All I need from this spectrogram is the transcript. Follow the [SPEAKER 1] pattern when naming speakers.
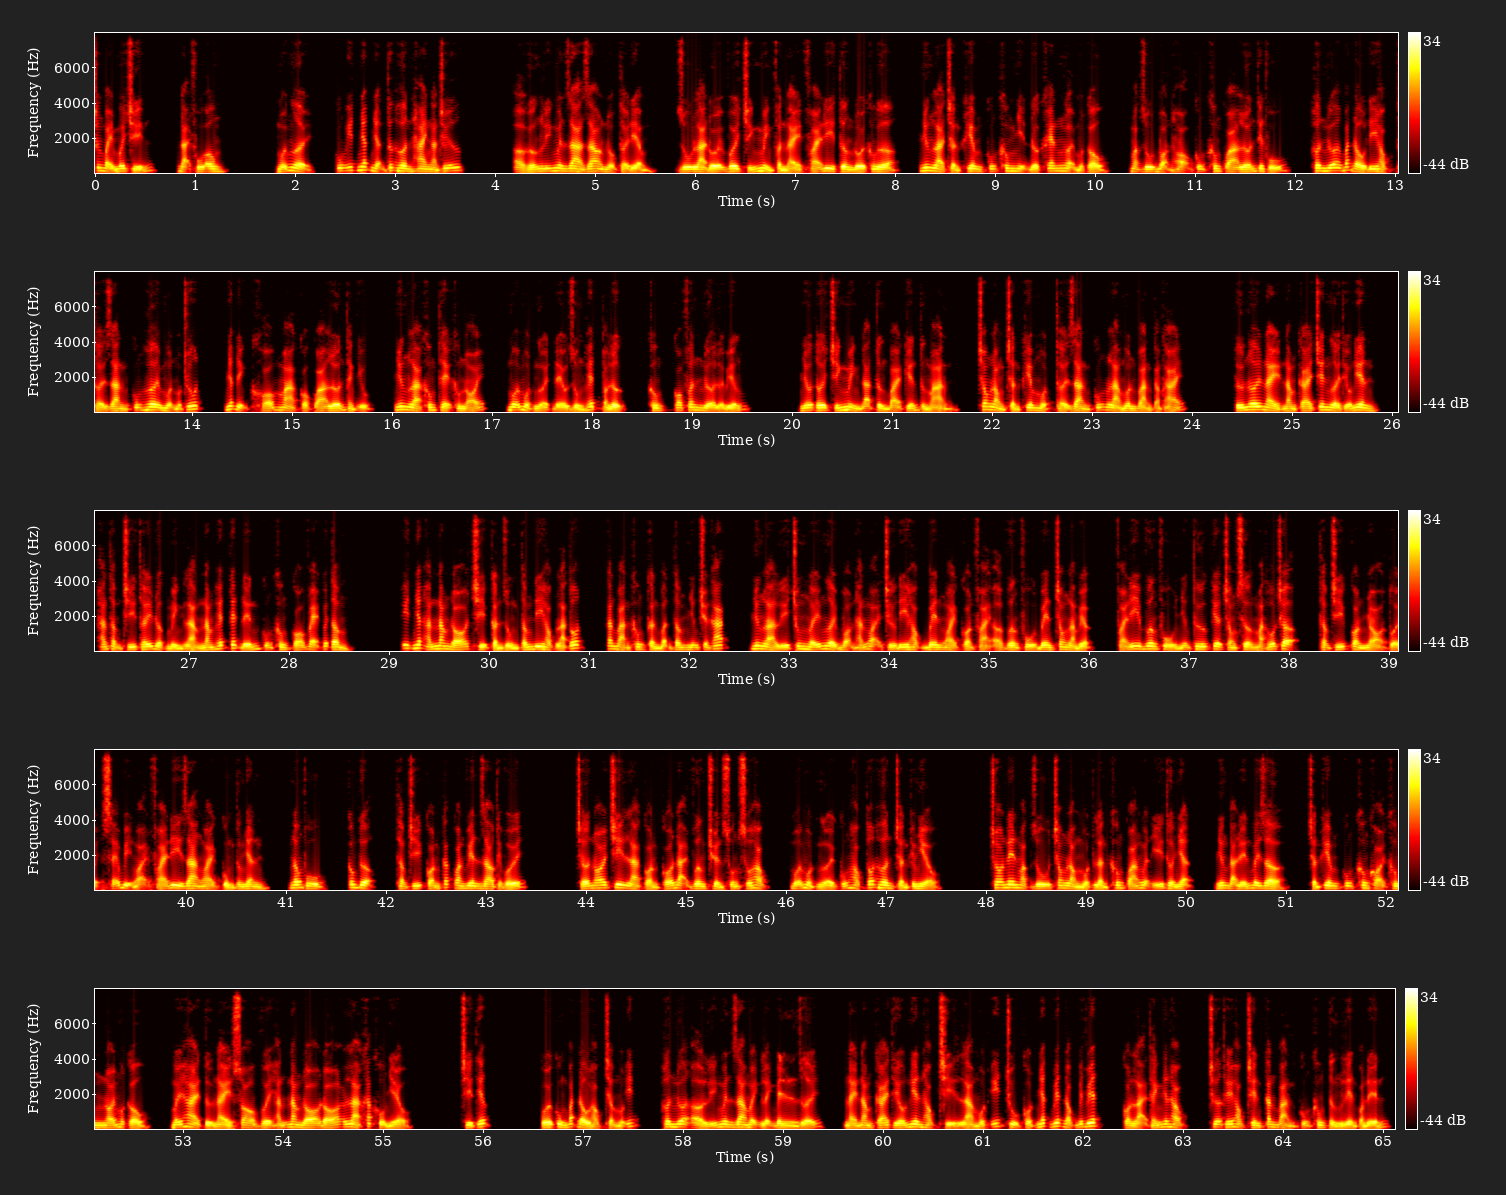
[SPEAKER 1] chương bảy mươi chín, đại phú ông. Mỗi người cũng ít nhất nhận thức hơn hai ngàn chữ. Ở hướng lý nguyên gia giao nộp thời điểm, dù là đối với chính mình phần này phái đi tương đối không ưa, nhưng là trần khiêm cũng không nhịn được khen ngợi một câu, mặc dù bọn họ cũng không quá lớn thiên phú, hơn nữa bắt đầu đi học thời gian cũng hơi muộn một chút, nhất định khó mà có quá lớn thành tựu, nhưng là không thể không nói, mỗi một người đều dùng hết toàn lực, không có phân nửa lười biếng. Nhớ tới chính mình đã từng bái kiến từng màn, trong lòng trần khiêm một thời gian cũng là muôn vàn cảm khái. Từ nơi này nằm cái trên người thiếu niên, hắn thậm chí thấy được mình làm năm hết tết đến cũng không có vẻ quyết tâm ít nhất hắn năm đó chỉ cần dùng tâm đi học là tốt, căn bản không cần bận tâm những chuyện khác, nhưng là lý trung mấy người bọn hắn ngoại trừ đi học bên ngoài còn phải ở vương phủ bên trong làm việc, phải đi vương phủ những thứ kia trong xưởng mặt hỗ trợ, thậm chí còn nhỏ tuổi sẽ bị ngoại phái đi ra ngoài cùng thương nhân, nông phu, công tượng, thậm chí còn các quan viên giao thế với. Chớ nói chi là còn có đại vương truyền xuống số học, mỗi một người cũng học tốt hơn trần khiêm nhiều. Cho nên mặc dù trong lòng một lần không quá nguyện ý thừa nhận, nhưng đã đến bây giờ, trần khiêm cũng không khỏi không nói một câu, mấy hải tử này so với hắn năm đó đó là khắc khổ nhiều. Chi tiết cuối cùng bắt đầu học chậm một ít hơn nữa ở lý nguyên gia mệnh lệnh bên dưới, này năm cái thiếu niên học chỉ là một ít trụ cột nhất biết đọc biết viết, còn lại thánh nhân học, chữa thế học trên căn bản cũng không từng liên quan đến.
